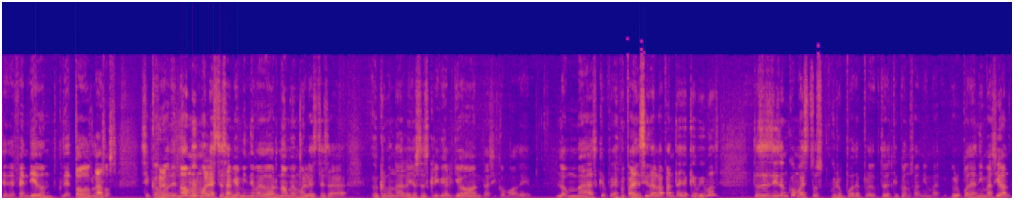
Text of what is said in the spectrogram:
se defendieron de todos lados. Así como de no me molestes a mi animador, no me molestes a... Creo que uno de ellos escribió el guion, así como de lo más que parecido a la pantalla que vimos. Entonces sí son como estos grupos de productores que con su anima- grupo de animación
